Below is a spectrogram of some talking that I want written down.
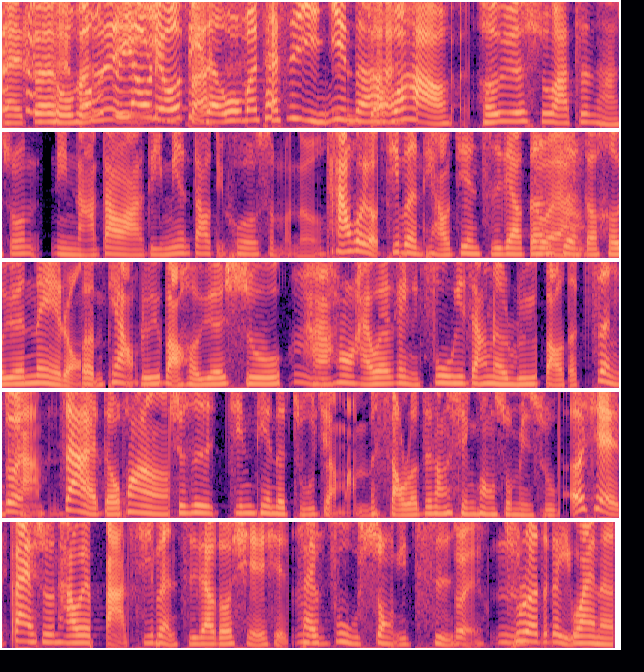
哎，对，我们是要留底的，我们才是影印的，好不好？合约书啊，正常说你拿到啊，里面到底会有什么呢？它会有基本条件资料跟整个合约内容，本票、旅保合约书，然后还会给你附一张的旅保的证卡。再来的话呢，就是今天的主角嘛，少了这张现况说明书，而且代书他会把基本资料都写一写，再附送一次。对，除了这个以外呢，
